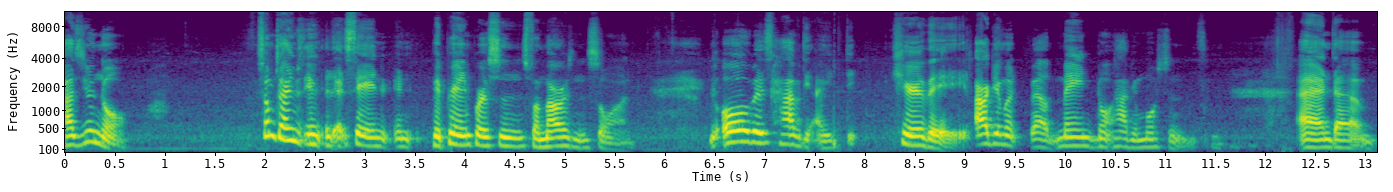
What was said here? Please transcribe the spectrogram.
as you know, sometimes, in, let's say, in, in preparing persons for marriage and so on, you always have the idea, hear the argument, well, men don't have emotions. And, um,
